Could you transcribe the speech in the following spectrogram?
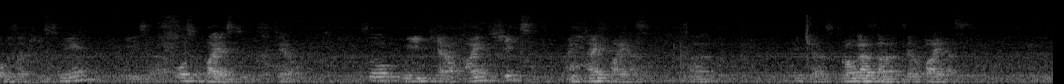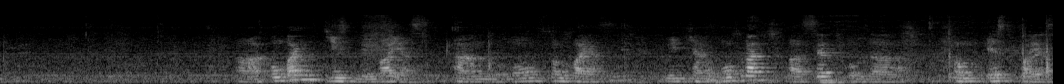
of the key string is uh, also biased to zero. So we can find six type bias uh, which are stronger than zero bias. Uh, combine these bias and more strong bias, we can construct a set of the strongest bias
